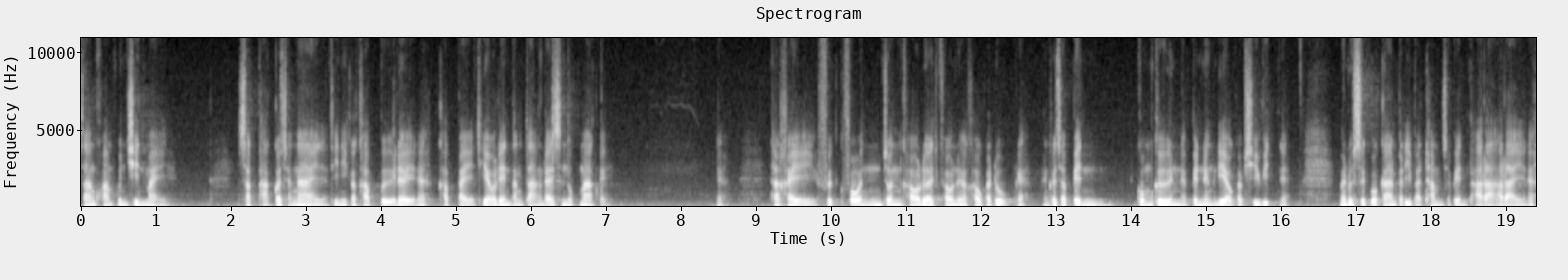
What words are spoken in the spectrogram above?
สร้างความคุ้นชินใหม่ สักพักก็จะง่าย ทีนี้ก็ขับปือเลยนะขับไปเที่ยวเล่นต่างๆ ได้สนุกมากเลยนะถ้าใครฝึกฝนจนเข้าเลือดเข้าเนื้อเข้ากระดูกเนี่ยมันก็จะเป็นกลมกลืนเป็นหนึ่งเดียวกับชีวิตเนี่ยไม่รู้สึกว่าการปฏิบัติธรรมจะเป็นภาระอะไรนะ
